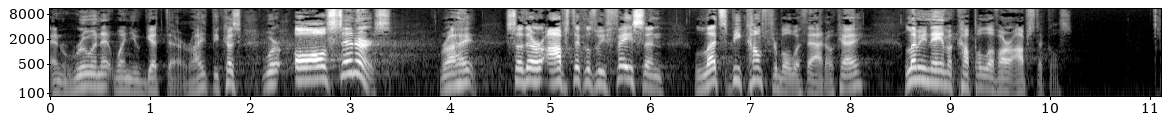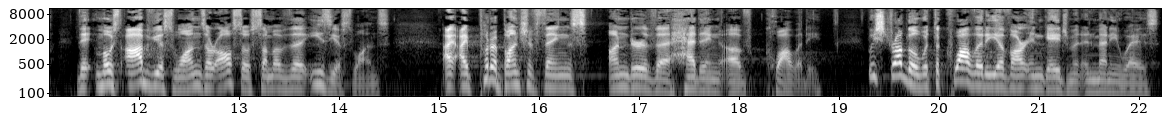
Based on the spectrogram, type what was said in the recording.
and ruin it when you get there, right? Because we're all sinners, right? So there are obstacles we face, and let's be comfortable with that, okay? Let me name a couple of our obstacles. The most obvious ones are also some of the easiest ones. I, I put a bunch of things under the heading of quality. We struggle with the quality of our engagement in many ways.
